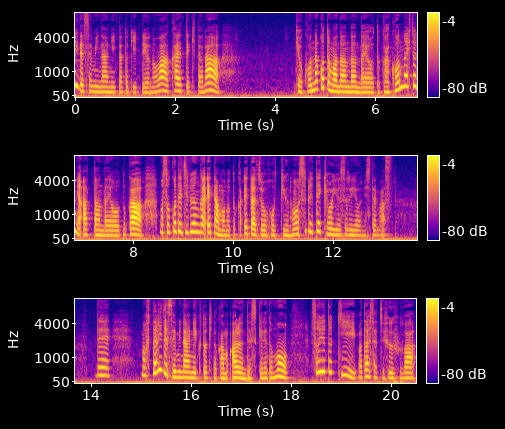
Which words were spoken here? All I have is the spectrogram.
人でセミナーに行った時っていうのは帰ってきたら今日こんなこと学んだんだよとかこんな人に会ったんだよとかもうそこで自分が得たものとか得た情報っていうのを全て共有するようにしてます。で、まあ、2人でセミナーに行く時とかもあるんですけれどもそういう時私たち夫婦は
